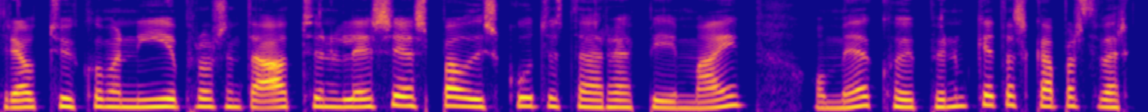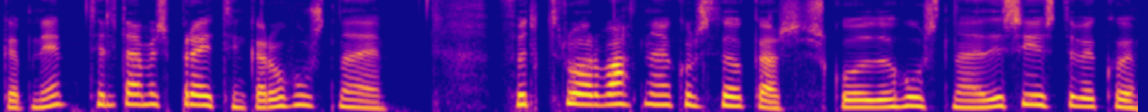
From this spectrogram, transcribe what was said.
30,9% atvinnuleysi er spáð í skútustæðarreppi í mæ og með kaupunum geta skapast verkefni til dæmis breytingar og húsnæði. Fulltrúar vatnajökulsþjókars skoðuðu húsnæðið í síðustu viku.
